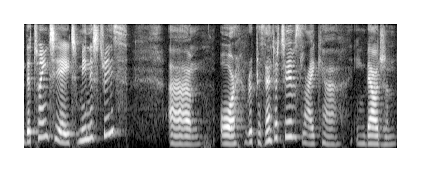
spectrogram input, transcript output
the 28 ministries um, or representatives, like uh, in Belgium,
